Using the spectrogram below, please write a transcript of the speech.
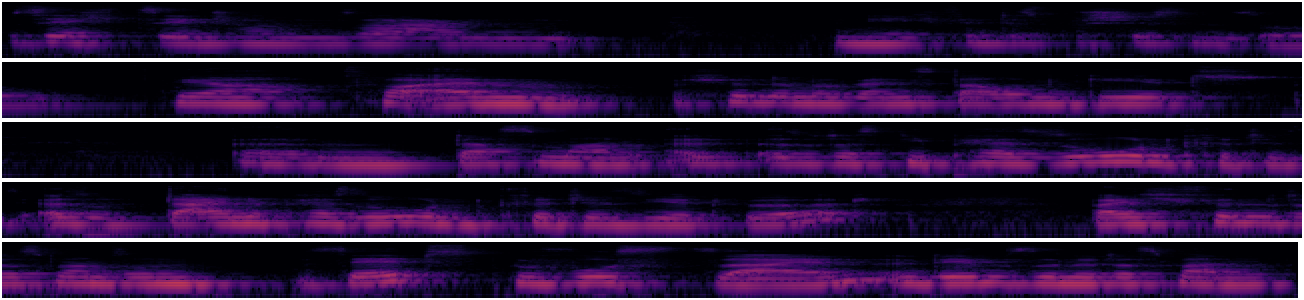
16 schon sagen, nee, ich finde das beschissen so. Ja, vor allem, ich finde immer, wenn es darum geht, ähm, dass man, also dass die Person kritisiert, also deine Person kritisiert wird, weil ich finde, dass man so ein Selbstbewusstsein, in dem Sinne, dass man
